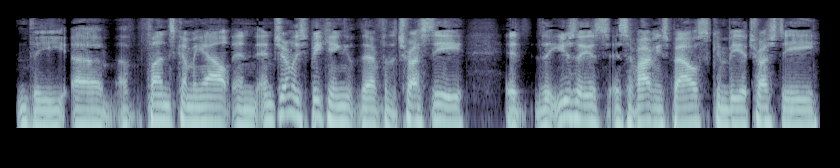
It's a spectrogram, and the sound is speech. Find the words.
the uh, uh, funds coming out, and and generally speaking, the, for the trustee, it the, usually is a surviving spouse can be a trustee.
